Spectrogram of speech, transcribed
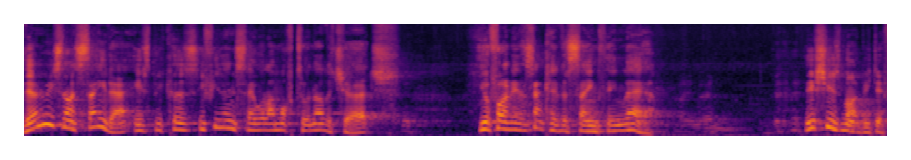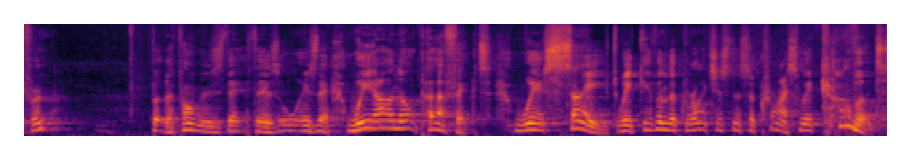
The only reason I say that is because if you then say, well, I'm off to another church, you'll find exactly the same thing there. The issues might be different, but the problem is that there's always there. We are not perfect. We're saved. We're given the righteousness of Christ. We're covered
